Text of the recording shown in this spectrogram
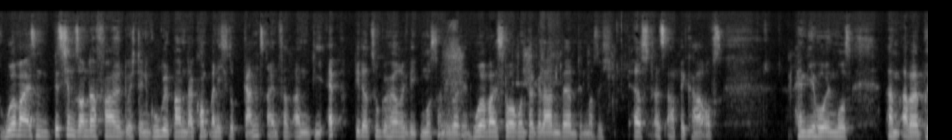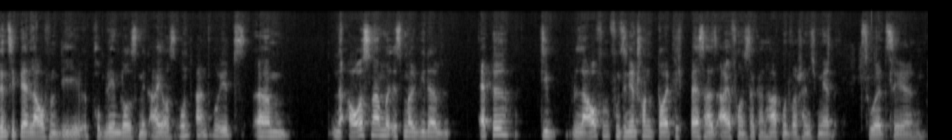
Huawei ist ein bisschen Sonderfall durch den Google-Bann. Da kommt man nicht so ganz einfach an die App, die dazugehörig. Die muss dann über den Huawei Store runtergeladen werden, den man sich erst als APK aufs Handy holen muss. Ähm, aber prinzipiell laufen die problemlos mit iOS und Android. Ähm, eine Ausnahme ist mal wieder Apple. Die laufen, funktionieren schon deutlich besser als iPhones. Da kann Hartmut wahrscheinlich mehr zu erzählen.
